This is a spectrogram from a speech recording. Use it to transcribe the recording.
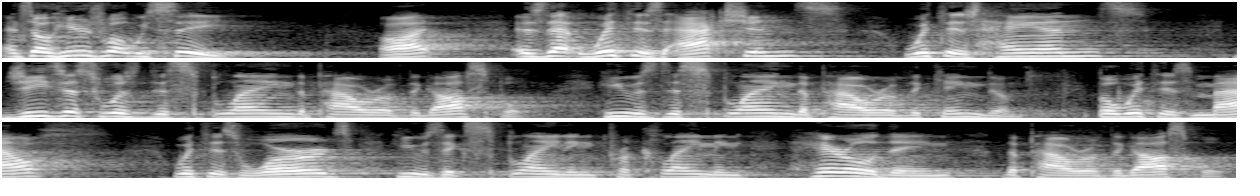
And so here's what we see, all right, is that with his actions, with his hands, Jesus was displaying the power of the gospel. He was displaying the power of the kingdom. But with his mouth, with his words, he was explaining, proclaiming, heralding the power of the gospel.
